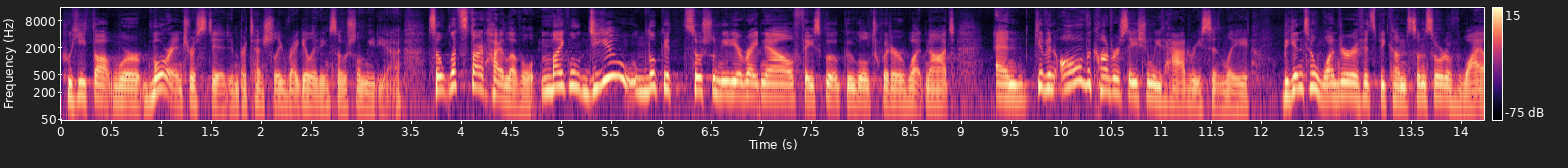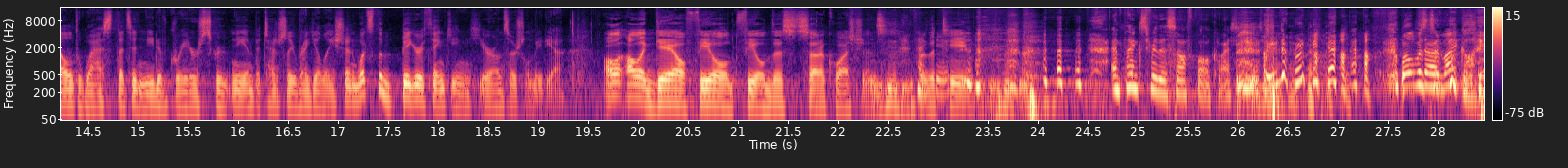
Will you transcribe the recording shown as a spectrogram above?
who he thought were more interested in potentially regulating social media. So let's start high level. Michael, do you look at social media right now, Facebook, Google, Twitter, whatnot, and given all the conversation we've had recently, begin to wonder if it's become some sort of wild west that's in need of greater scrutiny and potentially regulation. What's the bigger thinking here on social media? I'll, I'll let Gail field field this set of questions for the team. and thanks for the softball question too. well, it was so, to Michael. He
